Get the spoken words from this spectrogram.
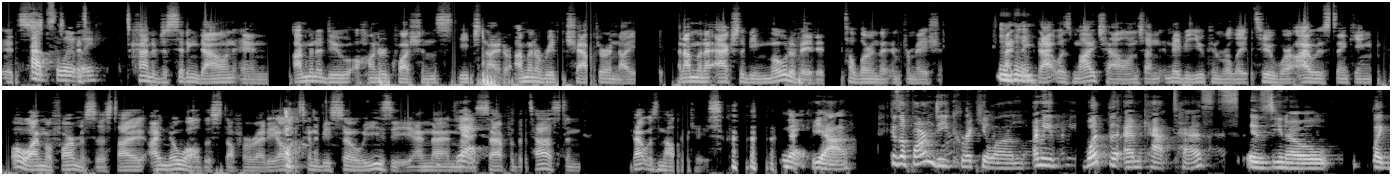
It's absolutely. It's, it's kind of just sitting down and I'm going to do 100 questions each night, or I'm going to read a chapter a night, and I'm going to actually be motivated to learn the information. Mm-hmm. I think that was my challenge, and maybe you can relate too, where I was thinking, "Oh, I'm a pharmacist. I I know all this stuff already. Oh, it's going to be so easy." And then yeah. I sat for the test, and that was not the case. no, yeah, because a PharmD curriculum. I mean, what the MCAT tests is, you know, like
